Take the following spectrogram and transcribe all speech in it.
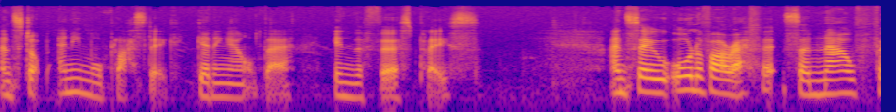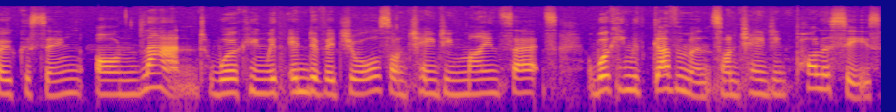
and stop any more plastic getting out there in the first place. And so all of our efforts are now focusing on land, working with individuals on changing mindsets, working with governments on changing policies,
